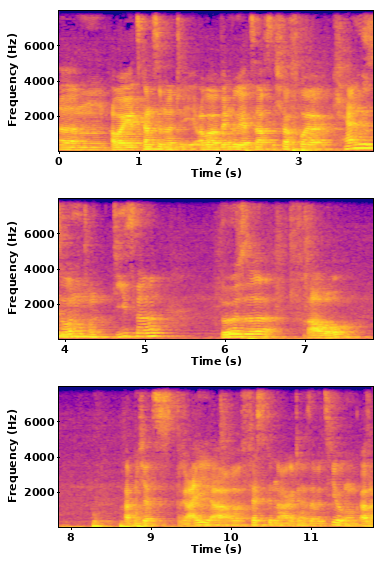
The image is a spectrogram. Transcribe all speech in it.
Ähm, aber jetzt kannst du natürlich, aber wenn du jetzt sagst, ich war vorher kerngesund und diese böse Frau hat mich jetzt drei Jahre festgenagelt in dieser Beziehung, also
